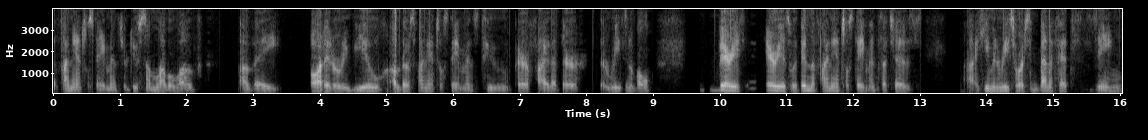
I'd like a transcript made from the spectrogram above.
the financial statements or do some level of of a audit or review of those financial statements to verify that they're, they're reasonable. Various areas within the financial statements, such as uh, human resource and benefits, seeing,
